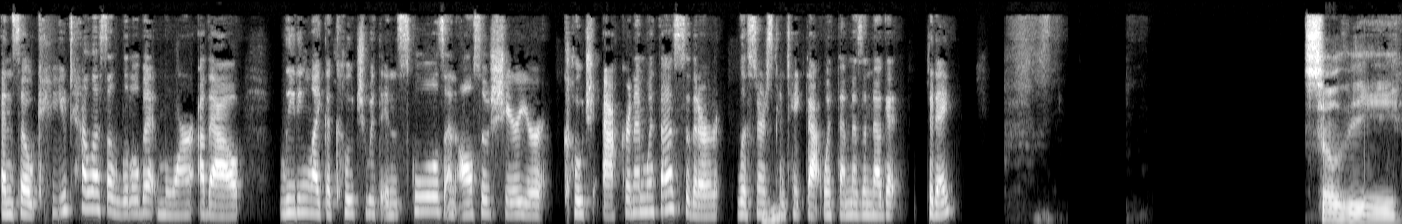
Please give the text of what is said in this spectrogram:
And so, can you tell us a little bit more about? Leading like a coach within schools and also share your coach acronym with us so that our listeners mm-hmm. can take that with them as a nugget today? So the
